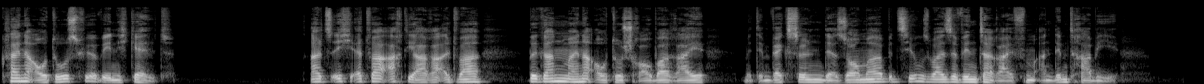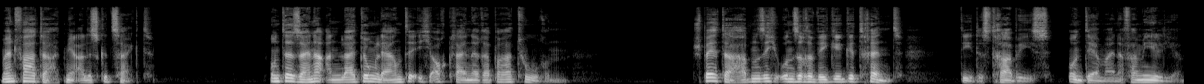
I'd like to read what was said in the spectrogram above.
Kleine Autos für wenig Geld. Als ich etwa acht Jahre alt war, begann meine Autoschrauberei mit dem Wechseln der Sommer- bzw. Winterreifen an dem Trabi. Mein Vater hat mir alles gezeigt. Unter seiner Anleitung lernte ich auch kleine Reparaturen. Später haben sich unsere Wege getrennt, die des Trabis und der meiner Familie.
